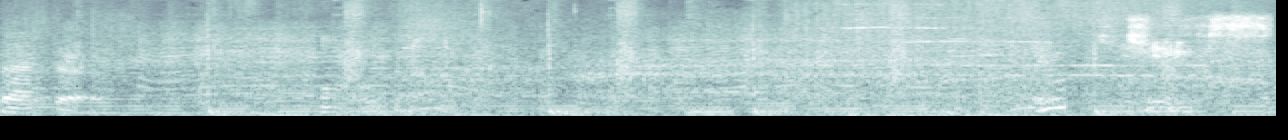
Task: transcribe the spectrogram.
Back up. Jinx.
